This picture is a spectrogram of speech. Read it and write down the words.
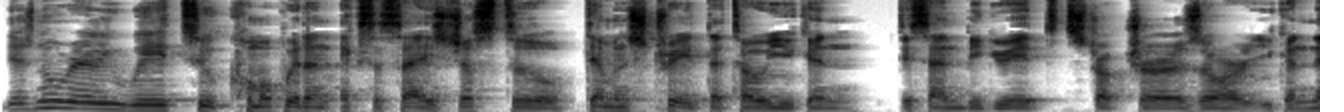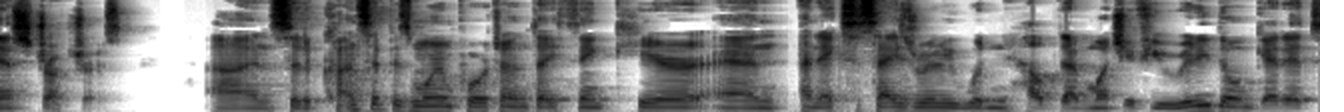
there's no really way to come up with an exercise just to demonstrate that how you can disambiguate structures or you can nest structures. Uh, and so the concept is more important, I think, here. And an exercise really wouldn't help that much. If you really don't get it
